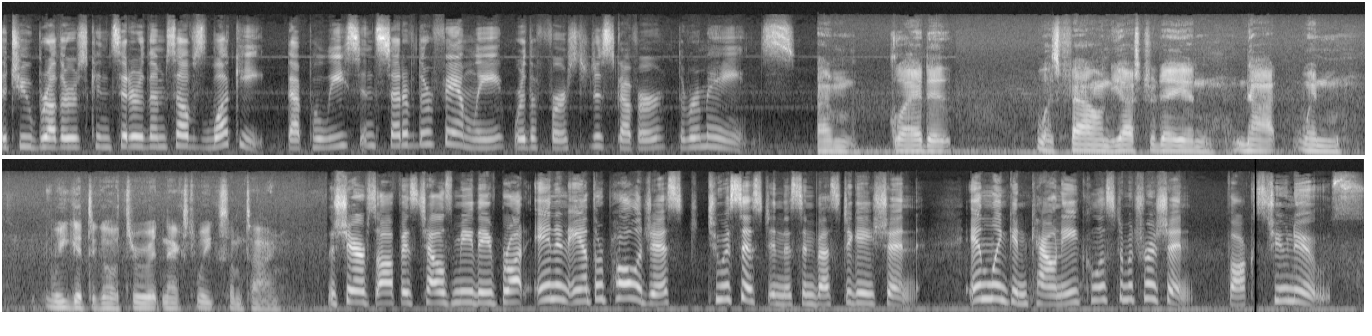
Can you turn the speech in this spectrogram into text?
The two brothers consider themselves lucky that police, instead of their family, were the first to discover the remains. I'm glad it was found yesterday and not when we get to go through it next week sometime. The sheriff's office tells me they've brought in an anthropologist to assist in this investigation. In Lincoln County, Callista Matrician, Fox 2 News.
